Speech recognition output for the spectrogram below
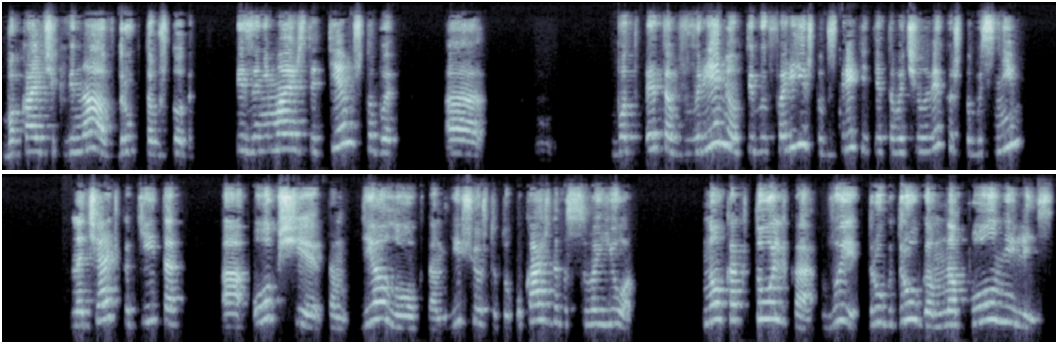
бокальчик вина, а вдруг там что-то. Ты занимаешься тем, чтобы а, вот это время, ты в эйфории, чтобы встретить этого человека, чтобы с ним начать какие-то а, общие, там, диалог, там, еще что-то, у каждого свое. Но как только вы друг другом наполнились,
